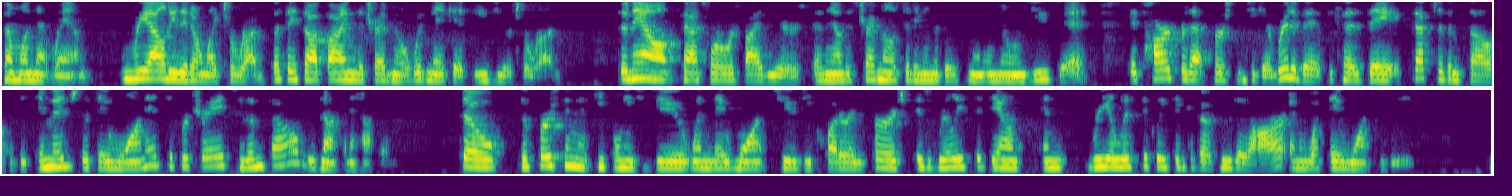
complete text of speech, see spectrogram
someone that ran in reality, they don't like to run, but they thought buying the treadmill would make it easier to run. So now, fast forward five years, and now this treadmill is sitting in the basement and no one's used it. It's hard for that person to get rid of it because they accept to themselves that the image that they wanted to portray to themselves is not going to happen. So the first thing that people need to do when they want to declutter and purge is really sit down and realistically think about who they are and what they want to be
